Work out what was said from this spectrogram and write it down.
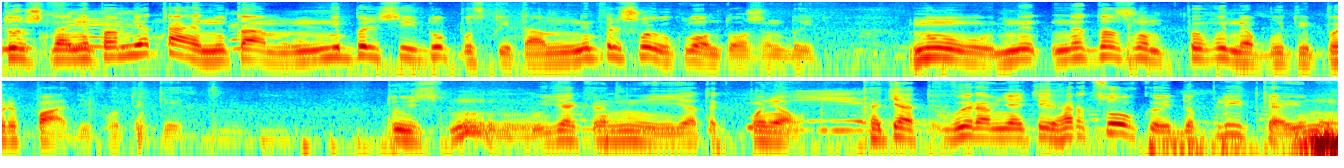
Точно не пам'ятаю, ну там небольші допуски, там небольшой уклон должен бути. Ну, не, не должно, повинно бути перепадів отаких. Тобто, ну, як вони, я так зрозумів, хочуть вирівняти гарцовкою до пліткою, ну.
